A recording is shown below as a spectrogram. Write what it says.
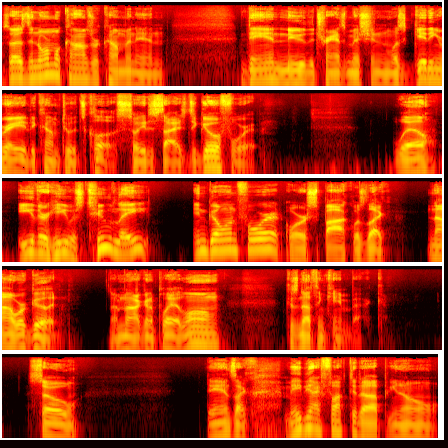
So as the normal comms were coming in, Dan knew the transmission was getting ready to come to its close, so he decides to go for it. Well, either he was too late in going for it, or Spock was like, "Nah, we're good. I'm not going to play it long," because nothing came back. So Dan's like, maybe I fucked it up. You know,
